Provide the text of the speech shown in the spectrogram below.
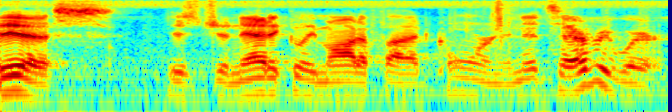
This is genetically modified corn and it's everywhere.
